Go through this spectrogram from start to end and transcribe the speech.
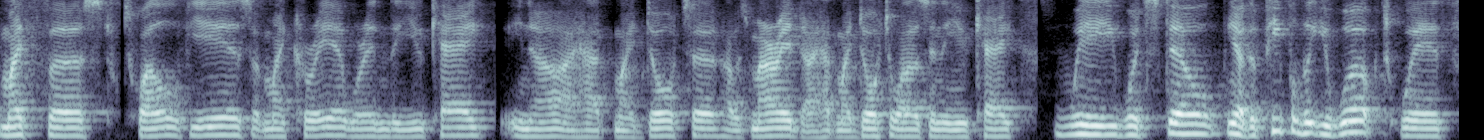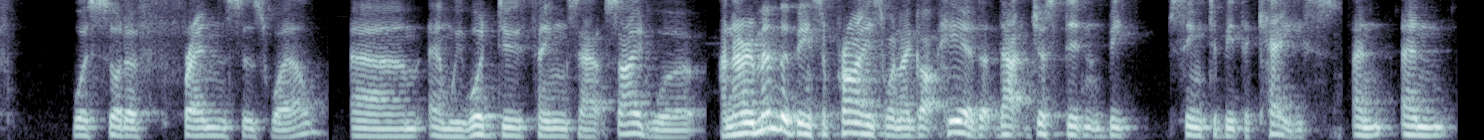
my first 12 years of my career were in the UK. You know, I had my daughter, I was married, I had my daughter while I was in the UK. We would still, you know, the people that you worked with were sort of friends as well. Um, and we would do things outside work. And I remember being surprised when I got here that that just didn't be seemed to be the case. And and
